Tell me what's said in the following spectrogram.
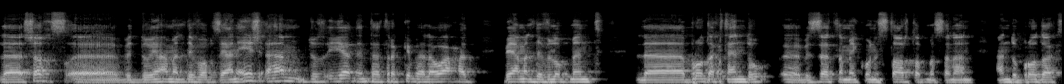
لشخص آه، بده يعمل DevOps يعني إيش أهم جزئيات أنت تركبها لواحد بيعمل development ل product عنده؟ آه، بالذات لما يكون startup مثلا عنده product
